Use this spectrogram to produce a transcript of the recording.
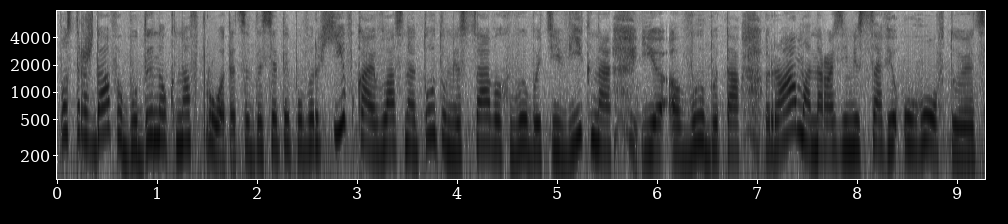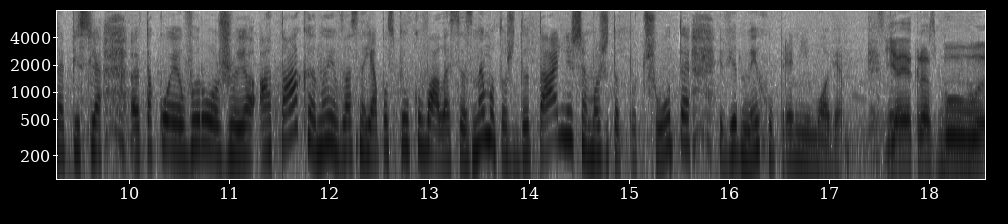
Постраждав і будинок навпроти. Це десятиповерхівка. І власне тут у місцевих вибиті вікна і е, вибита рама. Наразі місцеві оговтуються після е, такої ворожої атаки. Ну і власне я поспілкувалася з ними. Тож детальніше можете почути від них у прямій мові. Я якраз був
